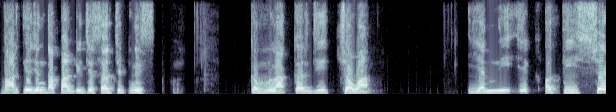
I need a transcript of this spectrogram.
भारतीय जनता पार्टीचे सरचिटणीस कमलाकरजी चव्हाण यांनी एक अतिशय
